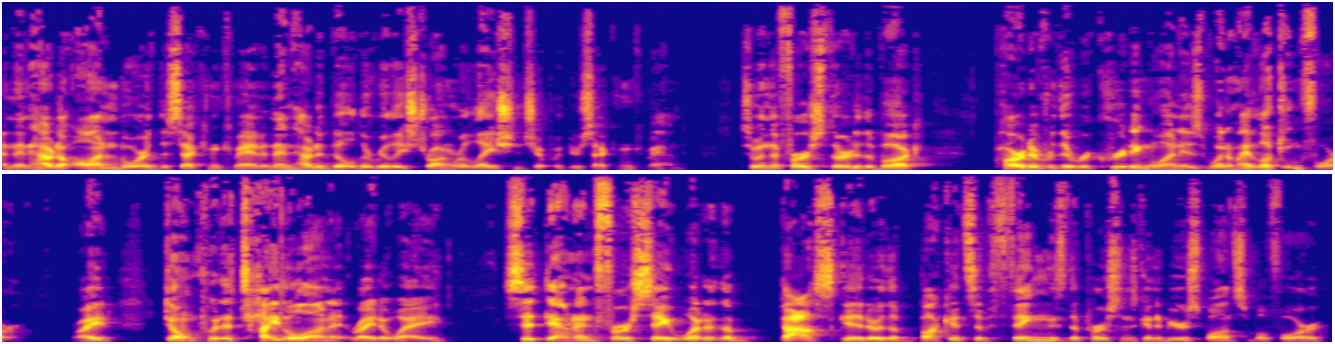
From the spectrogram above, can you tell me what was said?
and then how to onboard the second in command and then how to build a really strong relationship with your second in command. So in the first third of the book part of the recruiting one is what am i looking for right? Don't put a title on it right away. Sit down and first say what are the basket or the buckets of things the person is going to be responsible for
